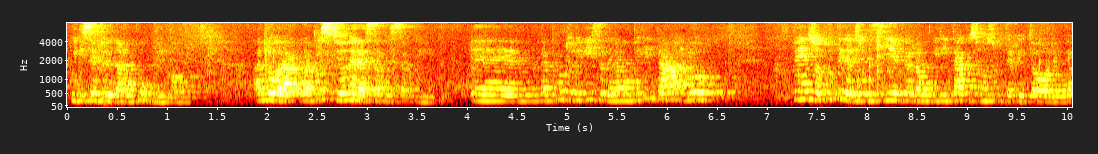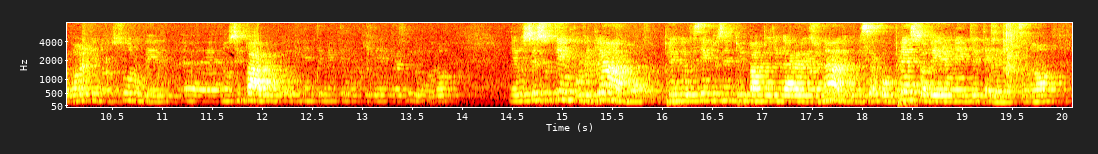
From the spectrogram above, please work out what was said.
quindi sempre denaro pubblico. Allora la questione resta questa qui eh, dal punto di vista della mobilità io penso a tutte le agenzie per la mobilità che sono sul territorio, che a volte non, ben, eh, non si parlano evidentemente molto bene tra di loro, nello stesso tempo vediamo, prendo ad esempio sempre il bando di gara regionale, come sia complesso avere un ente terzo, no?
